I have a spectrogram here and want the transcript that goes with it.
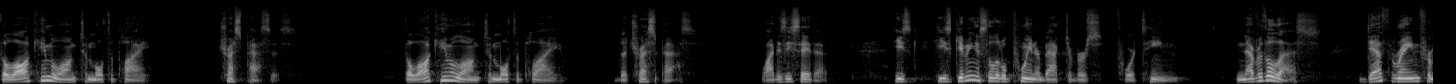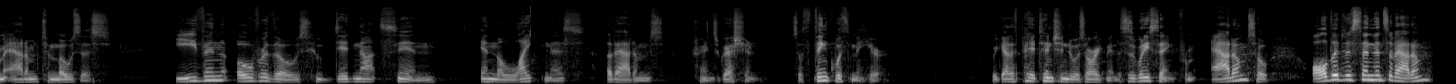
the law came along to multiply trespasses. The law came along to multiply the trespass. Why does he say that? He's, he's giving us a little pointer back to verse 14. Nevertheless, death reigned from Adam to Moses, even over those who did not sin in the likeness of Adam's transgression. So think with me here. We got to pay attention to his argument. This is what he's saying. From Adam, so all the descendants of Adam,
